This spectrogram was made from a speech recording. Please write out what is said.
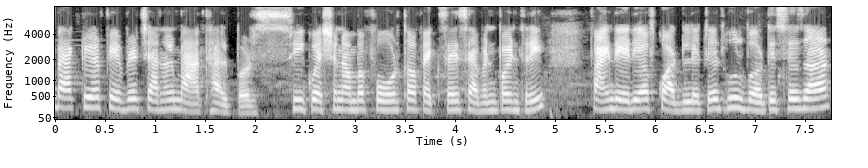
back to your favorite channel Math Helpers. See question number 4th of exercise 7.3. Find area of quadrilateral whose vertices are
